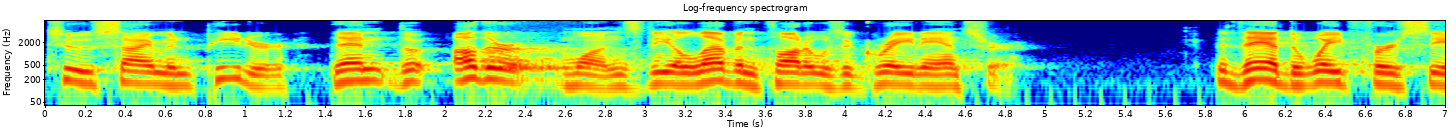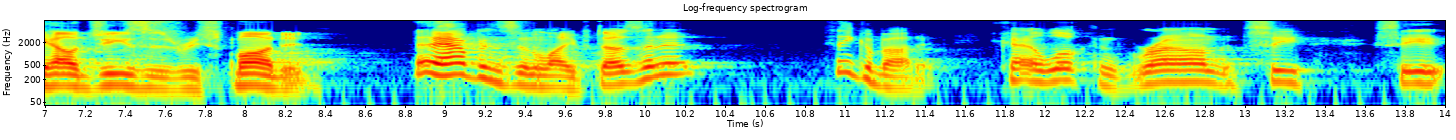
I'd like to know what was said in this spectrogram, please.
to Simon Peter, then the other ones, the 11, thought it was a great answer. But they had to wait first to see how Jesus responded. That happens in life, doesn't it? Think about it. You kind of look around and see, see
